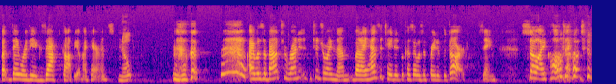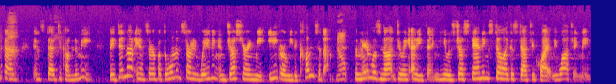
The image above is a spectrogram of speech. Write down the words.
but they were the exact copy of my parents. Nope. I was about to run to join them, but I hesitated because I was afraid of the dark. Same. So I called out to them instead to come to me. They did not answer, but the woman started waving and gesturing me eagerly to come to them. Nope. The man was not doing anything. He was just standing still like a statue, quietly watching me.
